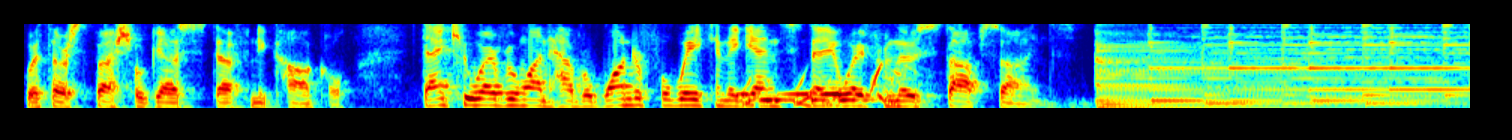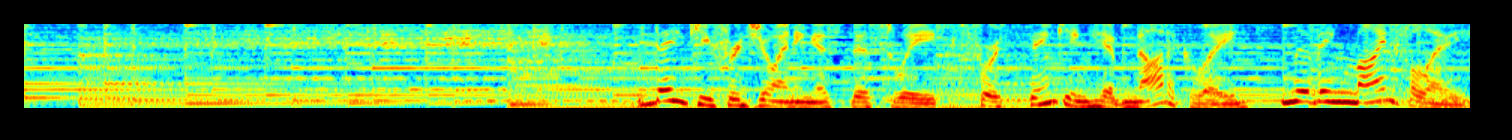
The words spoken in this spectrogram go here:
with our special guest, Stephanie Conkle. Thank you, everyone. Have a wonderful week. And again, stay away from those stop signs. Thank you for joining us this week for Thinking Hypnotically, Living Mindfully.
